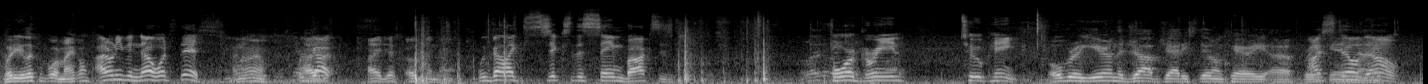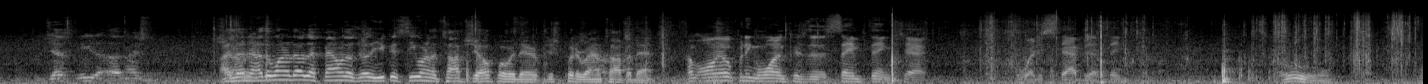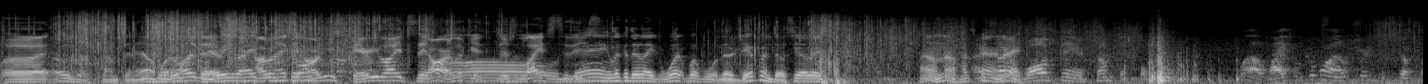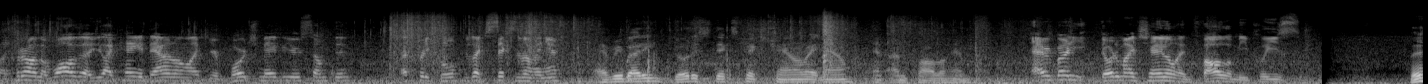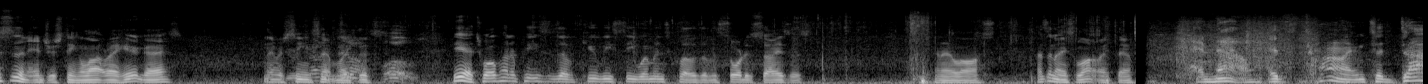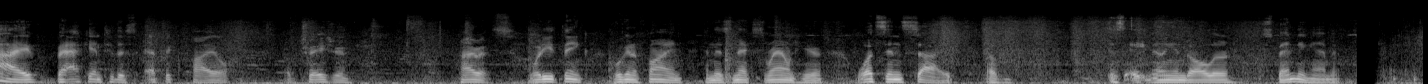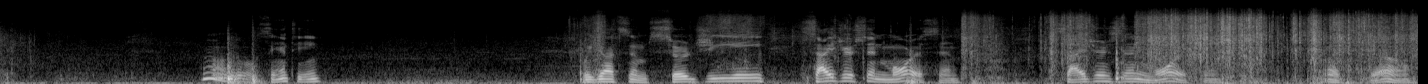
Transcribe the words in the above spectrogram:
What are you looking for, Michael? I don't even know. What's this? I don't know. We I got- ju- I just opened that. We've got like six of the same boxes. Four green, two pink. Over a year on the job, Jaddy still don't carry a freaking I still knife. don't. You just need a, a nice. I then another one of those. I found one of those earlier. You can see one on the top shelf over there. Just put it right on top of that. I'm only opening one because they're the same thing, chat. Oh, I just stabbed it, I think. Ooh, What? those are something else. What Those are they? Fairy lights, I would Michael? say, are these fairy lights? They are. Look at, there's oh, lights Oh, to these. Dang, look at they're like what, what? What? They're different though. See how they? I don't know. That's kind of nice. a wall thing or something. Wow, Michael, come on, I don't shrink this stuff like Put it on the wall though. You like hang it down on like your porch maybe or something. That's pretty cool. There's like six of them in here. Everybody, go to Sticks Picks channel right now and unfollow him. Everybody, go to my channel and follow me, please. This is an interesting lot right here, guys. Never You're seen something like this. Clothes. Yeah, 1,200 pieces of QVC women's clothes of assorted sizes. And I lost. That's a nice lot right there. And now it's time to dive back into this epic pile of treasure. Pirates, what do you think we're going to find in this next round here? What's inside of this $8 million spending habit? Oh, a little Santee. We got some Sergi Sigerson Morrison. Sigerson Morrison. Let's go.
